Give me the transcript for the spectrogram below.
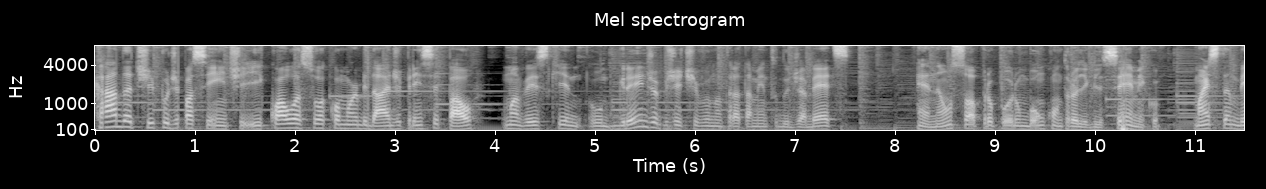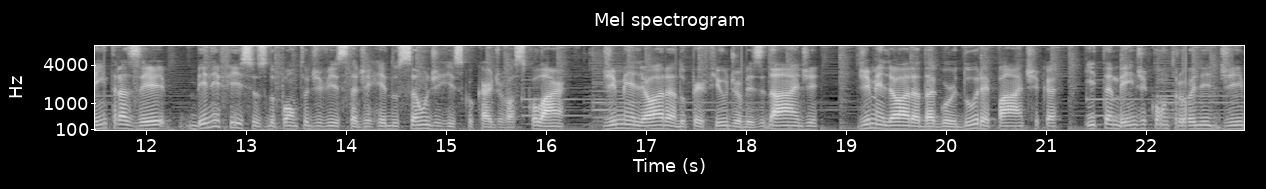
cada tipo de paciente e qual a sua comorbidade principal, uma vez que o grande objetivo no tratamento do diabetes é não só propor um bom controle glicêmico, mas também trazer benefícios do ponto de vista de redução de risco cardiovascular, de melhora do perfil de obesidade, de melhora da gordura hepática e também de controle de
